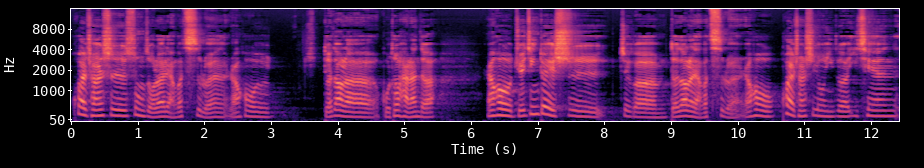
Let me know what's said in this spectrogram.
快船是送走了两个次轮，然后得到了古特海兰德，然后掘金队是这个得到了两个次轮，然后快船是用一个一千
